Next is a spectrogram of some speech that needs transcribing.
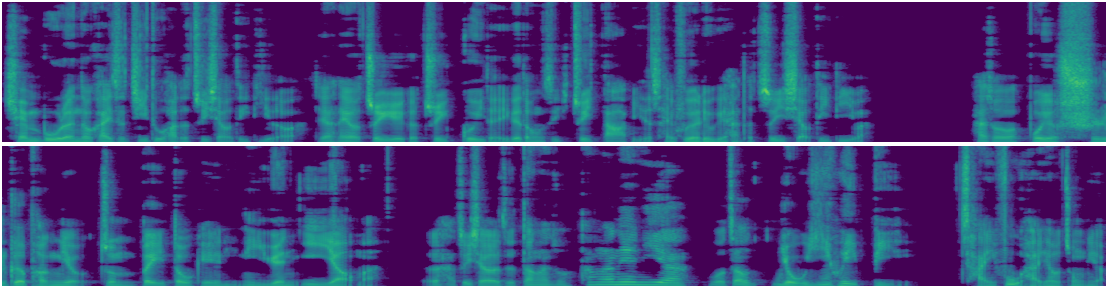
全部人都开始嫉妒他的最小弟弟了嘛？这样还有最一个最贵的一个东西，最大笔的财富要留给他的最小弟弟嘛？他说：“我有十个朋友，准备都给你，你愿意要吗？”而他最小儿子当然说：“当然愿意啊！我知道友谊会比财富还要重要。”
